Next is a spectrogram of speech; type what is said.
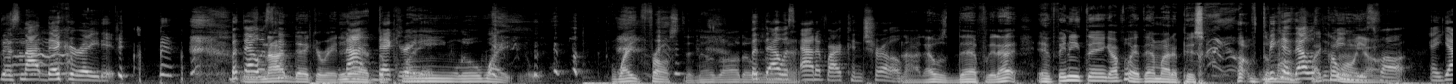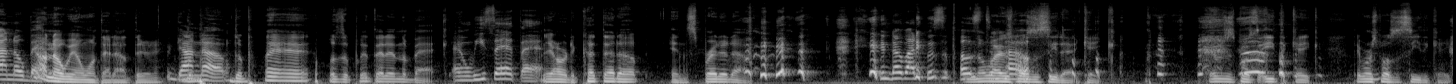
that's not decorated. but that was was not com- decorated. not decorated. plain little white, white frosting. That was all that. But that was there. out of our control. Nah, that was definitely that. If anything, I feel like that might have pissed me off the because most. that was like, the on, venue's fault. And y'all know better. Y'all know we don't want that out there. Y'all The- know. The plan was to put that in the back. And we said that. They already cut that up and spread it out. and nobody was supposed Nobody was to know. supposed to see that cake. they were just supposed to eat the cake. They weren't supposed to see the cake.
